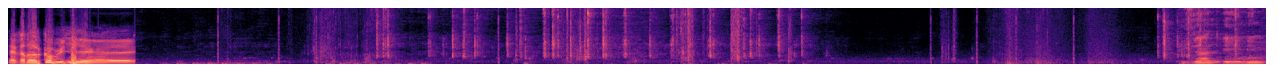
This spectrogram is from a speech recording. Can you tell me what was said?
Ne kadar komik ya. Güzel eğimim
